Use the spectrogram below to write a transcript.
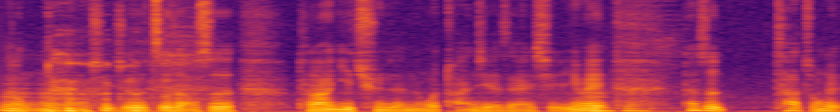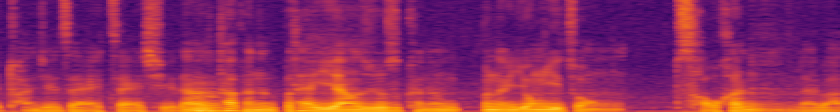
东东西，就是至少是它让一群人能够团结在一起。因为，但是它总得团结在在一起，但是它可能不太一样，就是可能不能用一种仇恨来把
